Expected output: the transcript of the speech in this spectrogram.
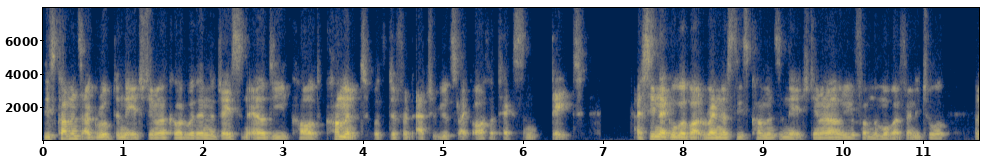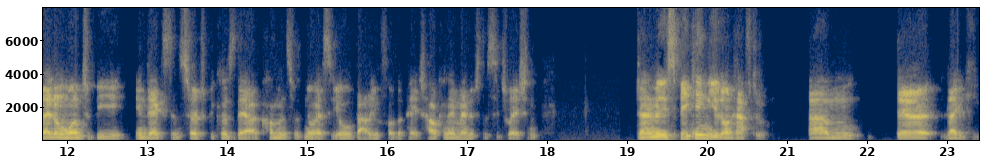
These comments are grouped in the HTML code within a JSON LD called comment with different attributes like author text and date. I've seen that Googlebot renders these comments in the HTML view from the mobile-friendly tool, but I don't want to be indexed in search because there are comments with no SEO value for the page. How can I manage the situation? Generally speaking, you don't have to um, they're like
